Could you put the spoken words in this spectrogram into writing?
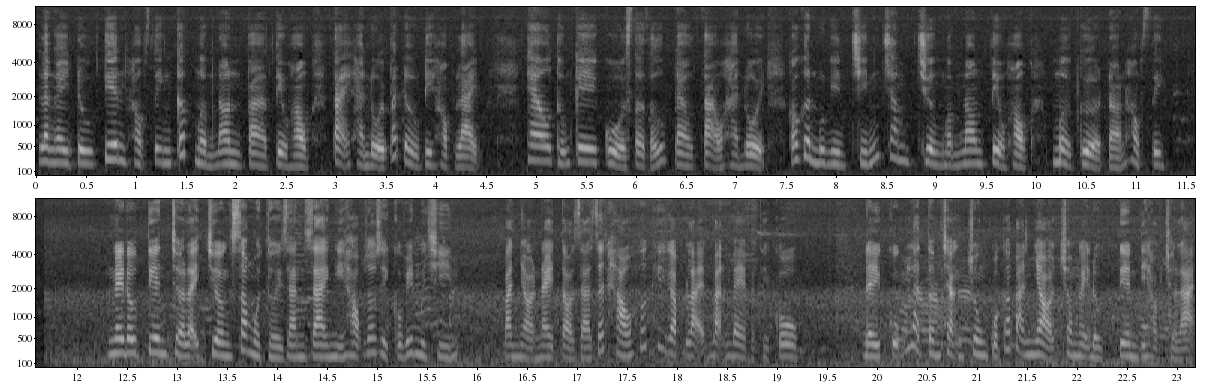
là ngày đầu tiên học sinh cấp mầm non và tiểu học tại Hà Nội bắt đầu đi học lại. Theo thống kê của Sở Giáo dục Đào tạo Hà Nội, có gần 1.900 trường mầm non tiểu học mở cửa đón học sinh. Ngày đầu tiên trở lại trường sau một thời gian dài nghỉ học do dịch Covid-19, bạn nhỏ này tỏ ra rất háo hức khi gặp lại bạn bè và thầy cô. Đây cũng là tâm trạng chung của các bạn nhỏ trong ngày đầu tiên đi học trở lại.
